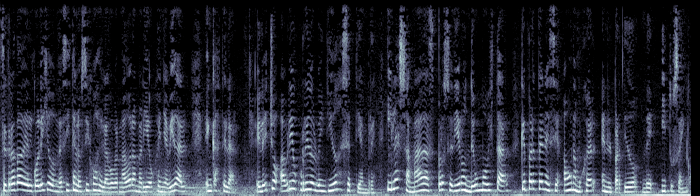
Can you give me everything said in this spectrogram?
Se trata del colegio donde asisten los hijos de la gobernadora María Eugenia Vidal en Castelar. El hecho habría ocurrido el 22 de septiembre y las llamadas procedieron de un Movistar que pertenece a una mujer en el partido de Ituzaingó.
